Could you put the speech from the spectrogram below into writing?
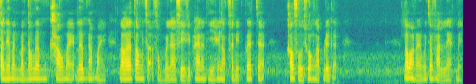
ตอนนี้มันมันต้องเริ่มเค้าใหม่เริ่มนับใหม่ เราจะต้องสะสมเวลา 45 นาทีให้หลับสนิทเพื่อจะเข้าสู่ช่วงหลับลึกอะระหว่างนั้นมันจะฝันแหลกเลย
